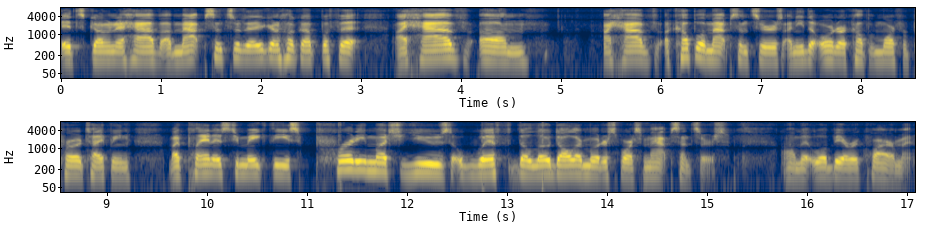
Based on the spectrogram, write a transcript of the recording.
it's going to have a map sensor that you're going to hook up with it. I have um, I have a couple of map sensors. I need to order a couple more for prototyping. My plan is to make these pretty much used with the low dollar motorsports map sensors. Um, it will be a requirement.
